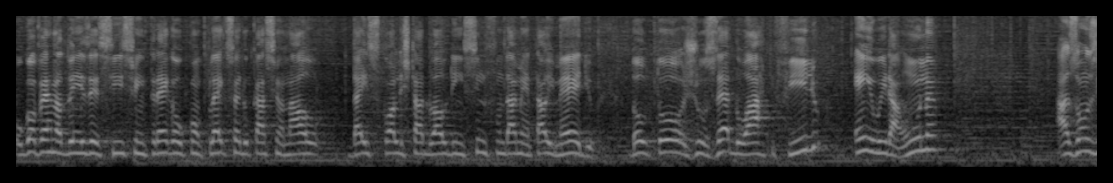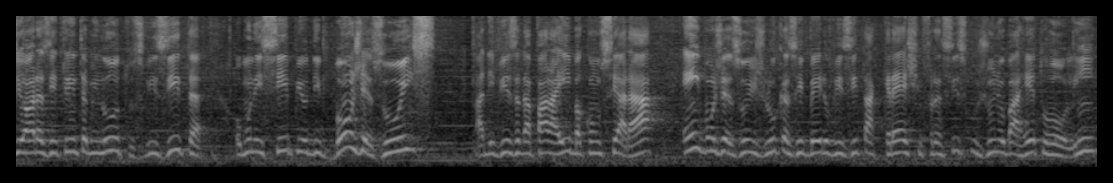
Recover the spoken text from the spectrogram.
o governador em exercício entrega o complexo educacional da Escola Estadual de Ensino Fundamental e Médio, doutor José Duarte Filho, em Uiraúna. Às 11 horas e 30 minutos, visita o município de Bom Jesus, a divisa da Paraíba com o Ceará. Em Bom Jesus, Lucas Ribeiro visita a creche Francisco Júnior Barreto Rolim.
